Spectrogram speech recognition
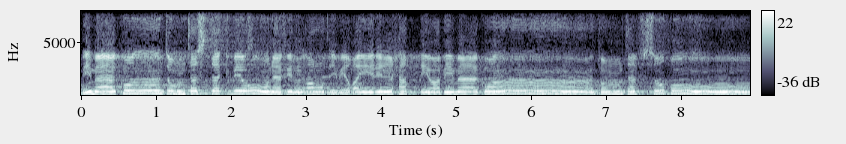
بما كنتم تستكبرون في الأرض بغير الحق وبما كنتم تفسقون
